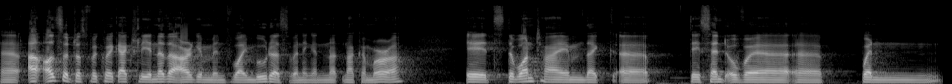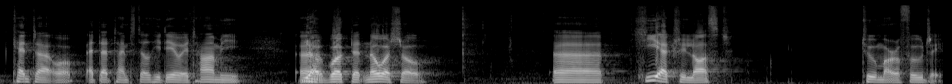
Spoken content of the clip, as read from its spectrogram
Uh, uh, also, just for quick, actually, another argument why Muta's winning and not Nakamura. It's the one time like uh, they sent over uh, when Kenta or at that time still Hideo Itami uh, Yep. worked at Noah show. Uh, he actually lost to Marufuji.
